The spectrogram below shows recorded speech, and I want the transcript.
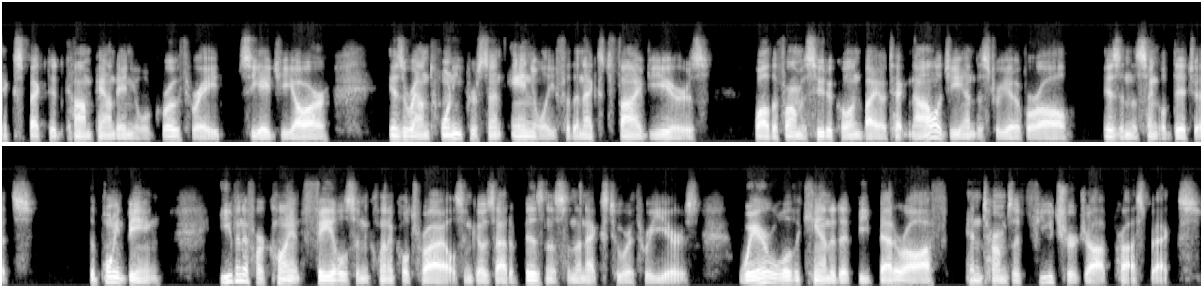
expected compound annual growth rate, CAGR, is around 20% annually for the next five years, while the pharmaceutical and biotechnology industry overall is in the single digits. The point being, even if our client fails in clinical trials and goes out of business in the next two or three years, where will the candidate be better off in terms of future job prospects?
